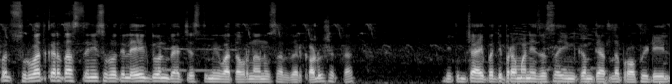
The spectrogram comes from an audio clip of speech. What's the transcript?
पण सुरुवात करत असताना सुरुवातीला एक दोन बॅचेस तुम्ही वातावरणानुसार जर काढू शकतात. मी तुमच्या ऐपतीप्रमाणे जसं इन्कम त्यातलं प्रॉफिट येईल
